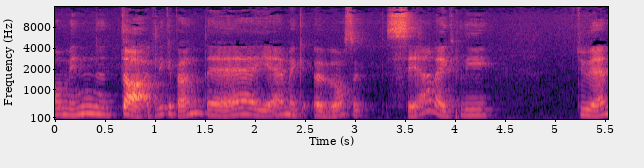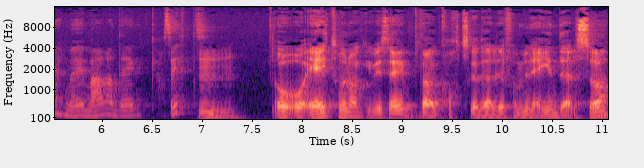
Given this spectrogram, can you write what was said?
og min daglige bønn det er 'Gi meg øyne så ser deg', fordi du er nok mye mer enn det jeg har sett. Mm. Og, og jeg tror nok, hvis jeg bare kort skal dele det for min egen del, så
